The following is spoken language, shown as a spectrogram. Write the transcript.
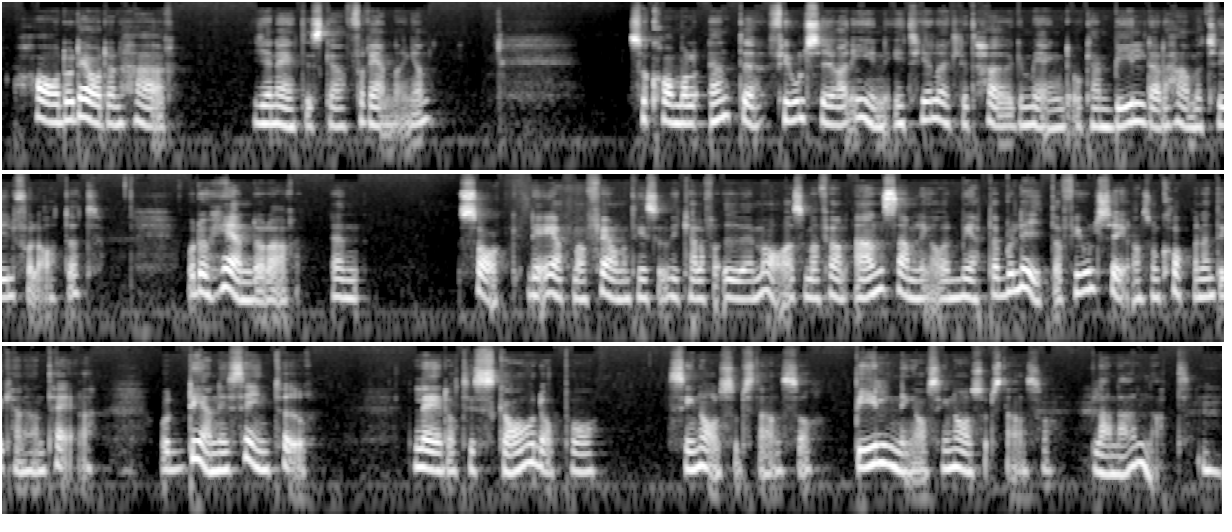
Har du då den här genetiska förändringen så kommer inte folsyran in i tillräckligt hög mängd och kan bilda det här metylfolatet. Och då händer det en sak, det är att man får något som vi kallar för UMA, alltså man får en ansamling av en metabolit av folsyran som kroppen inte kan hantera. Och den i sin tur leder till skador på signalsubstanser, bildning av signalsubstanser bland annat. Mm.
